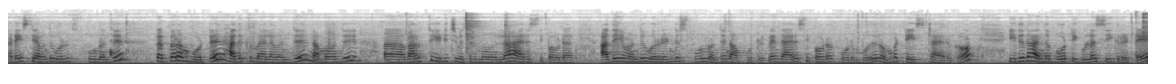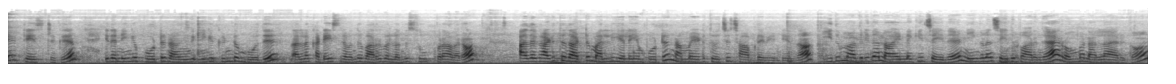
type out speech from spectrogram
கடைசியாக வந்து ஒரு ஸ்பூன் வந்து பெப்பரம் போட்டு அதுக்கு மேலே வந்து நம்ம வந்து வறுத்து இடித்து வச்சுருந்தோம் இல்லை அரிசி பவுடர். அதையும் வந்து ஒரு ரெண்டு ஸ்பூன் வந்து நான் போட்டிருக்கிறேன். இந்த அரிசி பவுடர் போடும்போது ரொம்ப டேஸ்ட்டாக இருக்கும். இதுதான் இந்த போட்டிக்குள்ளே சீக்ரெட்டே டேஸ்ட்டுக்கு. இதை நீங்கள் போட்டு நாங்கள் நீங்கள் கிண்டும் போது நல்லா கடைசியில் வந்து வறுவல் வந்து சூப்பராக வரும். அதுக்கு அடுத்ததாட்டு மல்லி இலையும் போட்டு நம்ம எடுத்து வச்சு சாப்பிட வேண்டியது தான் இது மாதிரி தான் நான் இன்றைக்கி செய்தேன். நீங்களும் செய்து பாருங்கள் ரொம்ப நல்லா இருக்கும்.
